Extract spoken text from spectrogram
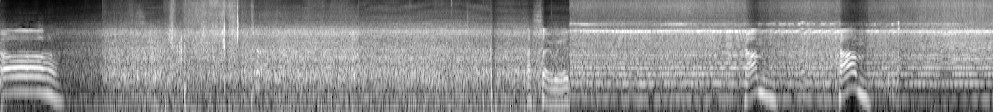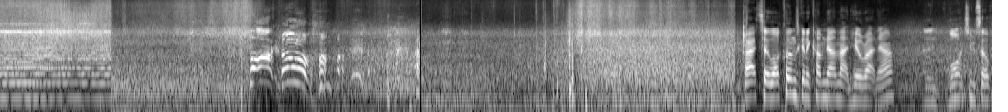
Oh! That's so weird. Come! Come! Fuck! Oh! Alright, so Lachlan's gonna come down that hill right now and launch himself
